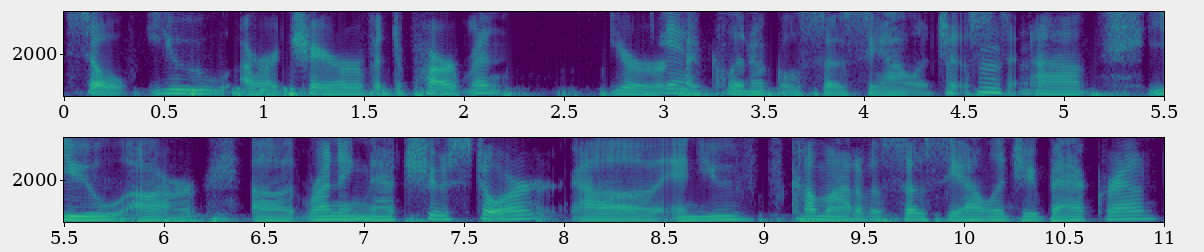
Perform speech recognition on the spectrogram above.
so you are a chair of a department you're yeah. a clinical sociologist. uh, you are uh, running that shoe store, uh, and you've come out of a sociology background.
